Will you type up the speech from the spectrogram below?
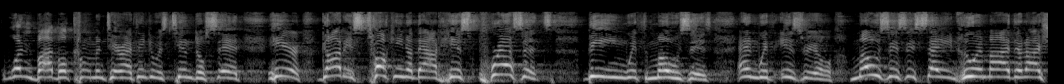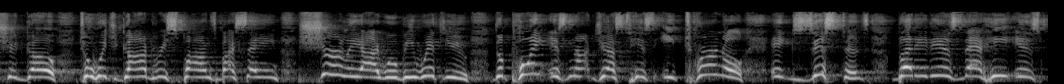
one Bible commentary, I think it was Tyndale said here, God is talking about his presence being with Moses and with Israel. Moses is saying, who am I that I should go? To which God responds by saying, surely I will be with you. The point is not just his eternal existence, but it is that he is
